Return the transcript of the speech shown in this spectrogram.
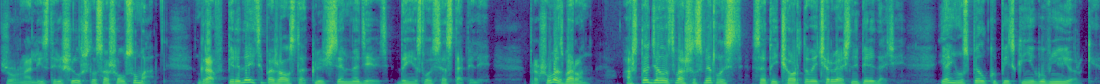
журналист решил, что сошел с ума. «Граф, передайте, пожалуйста, ключ 7 на 9», — донеслось со стапелей. «Прошу вас, барон, а что делать ваша светлость с этой чертовой червячной передачей? Я не успел купить книгу в Нью-Йорке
